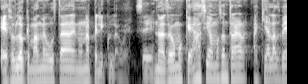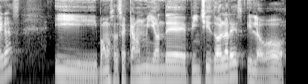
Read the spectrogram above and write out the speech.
eso es lo que más me gusta en una película, güey. sí. No es como que, ah, sí, vamos a entrar aquí a Las Vegas y vamos a sacar un millón de pinches dólares y luego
